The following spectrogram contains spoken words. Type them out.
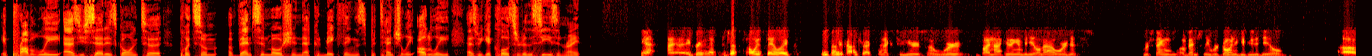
it probably, as you said, is going to put some events in motion that could make things potentially mm-hmm. ugly mm-hmm. as we get closer to the season, right? Yeah, I, I agree with that. The Jets can always say like he's under contract for the next two years, so we're by not giving him the deal now, we're just we're saying eventually we're going to give you the deal. Uh,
